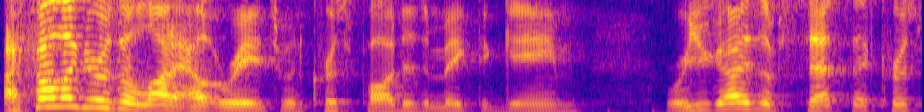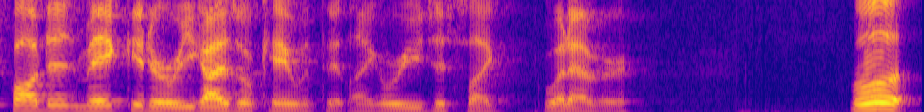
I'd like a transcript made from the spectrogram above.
I felt like there was a lot of outrage when Chris Paul didn't make the game. Were you guys upset that Chris Paul didn't make it, or were you guys okay with it? Like, were you just like whatever? Well,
